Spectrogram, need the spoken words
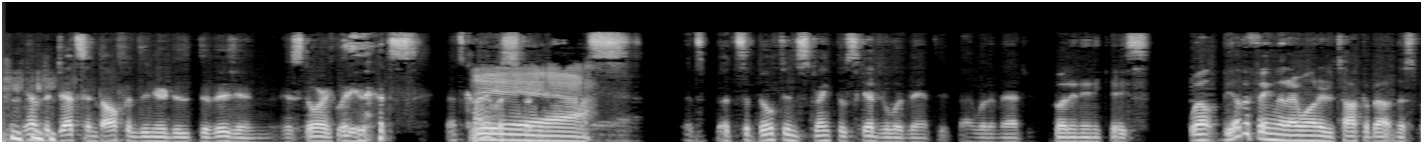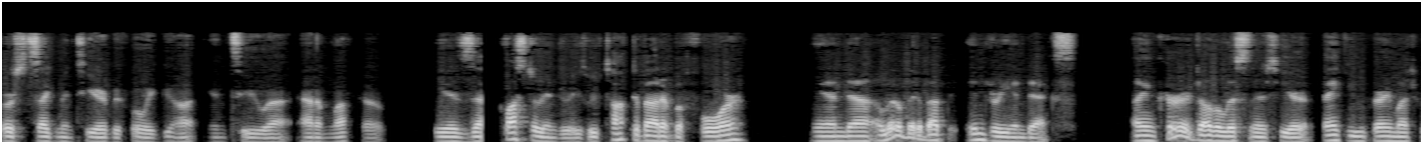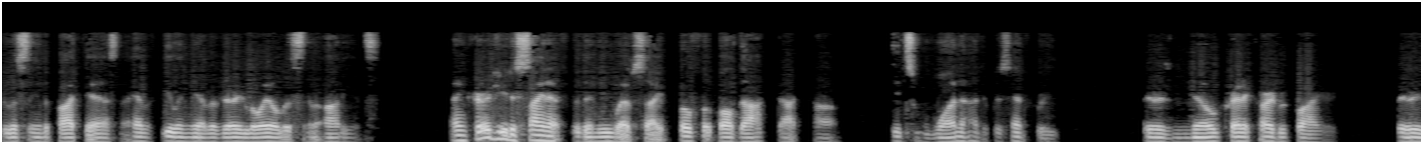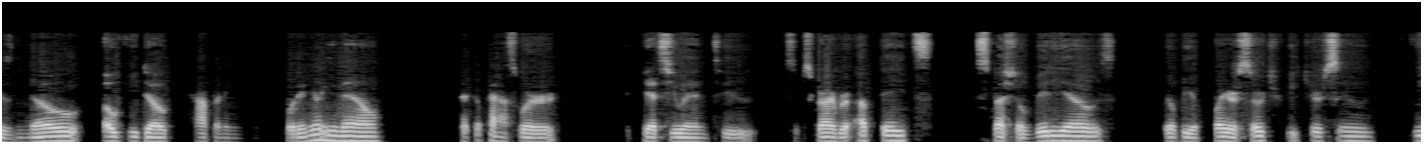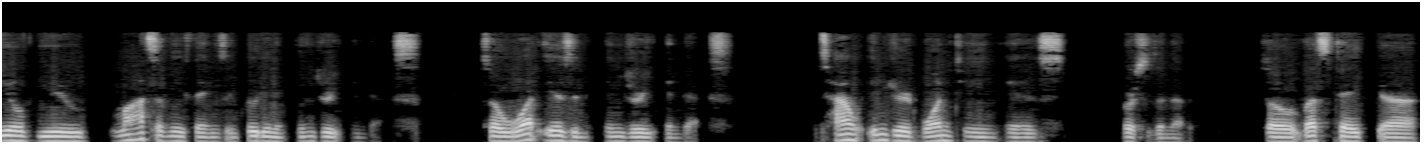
you have the Jets and Dolphins in your d- division. Historically, that's that's kind yeah. of a yeah. It's it's a built-in strength of schedule advantage, I would imagine. But in any case, well, the other thing that I wanted to talk about in this first segment here before we got into uh, Adam Lefkoe is uh, cluster injuries. We've talked about it before, and uh, a little bit about the injury index. I encourage all the listeners here. Thank you very much for listening to the podcast. I have a feeling we have a very loyal listener audience. I encourage you to sign up for the new website, profootballdoc.com. It's 100% free. There is no credit card required. There is no okey doke happening. Put in your email, pick a password. Gets you into subscriber updates, special videos, There'll be a player search feature soon, field view, lots of new things, including an injury index. So what is an injury index? It's how injured one team is versus another. So let's take uh,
